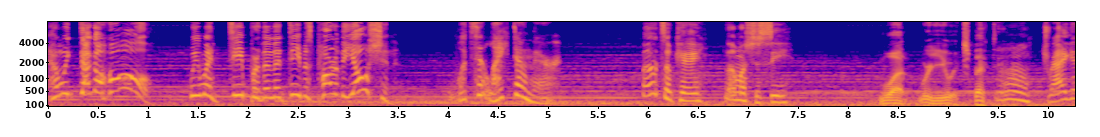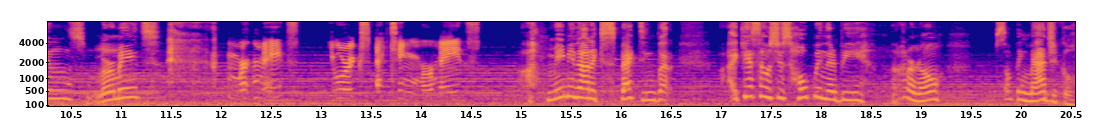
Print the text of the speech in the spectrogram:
and we dug a hole! We went deeper than the deepest part of the ocean! What's it like down there? That's okay, not much to see. What were you expecting? Mm, dragons, mermaids? Mermaids? You were expecting mermaids? Uh, maybe not expecting, but I guess I was just hoping there'd be, I don't know, something magical.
